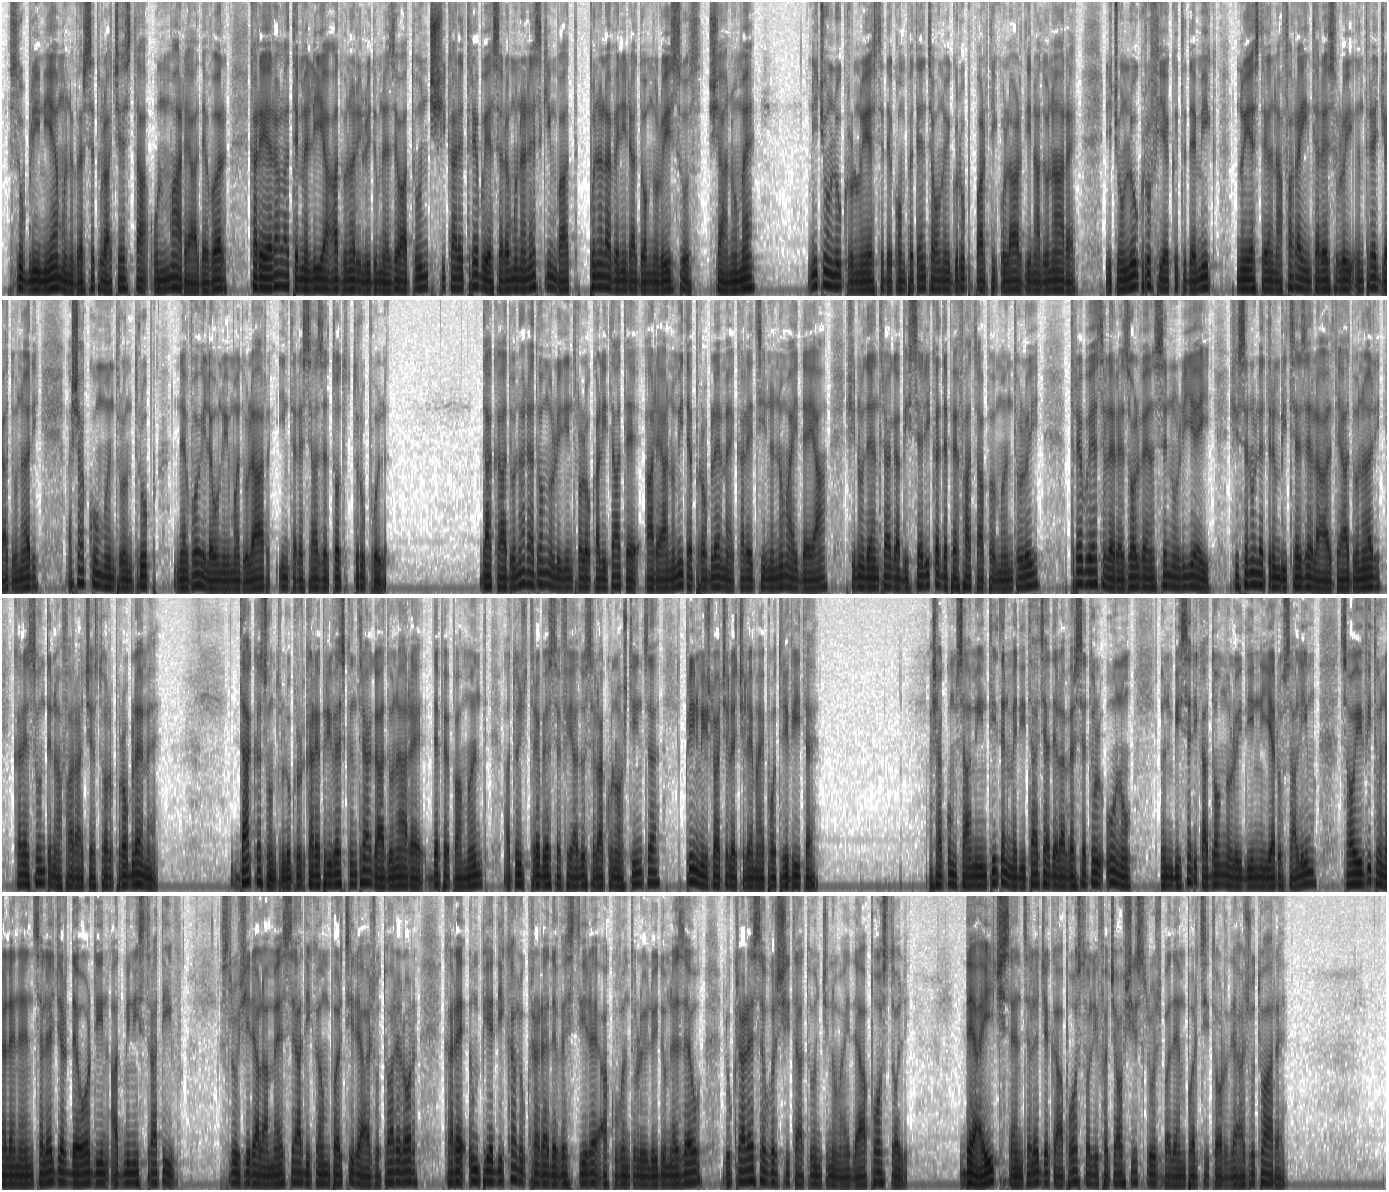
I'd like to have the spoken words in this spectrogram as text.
Subliniem în versetul acesta un mare adevăr care era la temelia adunării lui Dumnezeu atunci și care trebuie să rămână neschimbat până la venirea Domnului Isus, și anume Niciun lucru nu este de competența unui grup particular din adunare. Niciun lucru, fie cât de mic, nu este în afara interesului întregii adunări, așa cum într-un trup nevoile unui mădular interesează tot trupul. Dacă adunarea Domnului dintr-o localitate are anumite probleme care țin numai de ea și nu de întreaga biserică de pe fața pământului, trebuie să le rezolve în sânul ei și să nu le trâmbițeze la alte adunări care sunt în afara acestor probleme. Dacă sunt lucruri care privesc întreaga adunare de pe pământ, atunci trebuie să fie aduse la cunoștință prin mijloacele cele mai potrivite. Așa cum s-a amintit în meditația de la versetul 1, în Biserica Domnului din Ierusalim s-au evit unele neînțelegeri de ordin administrativ. Slujirea la mese, adică împărțirea ajutoarelor, care împiedica lucrarea de vestire a cuvântului lui Dumnezeu, lucrare săvârșită atunci numai de apostoli. De aici se înțelege că apostolii făceau și slujba de împărțitor de ajutoare.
